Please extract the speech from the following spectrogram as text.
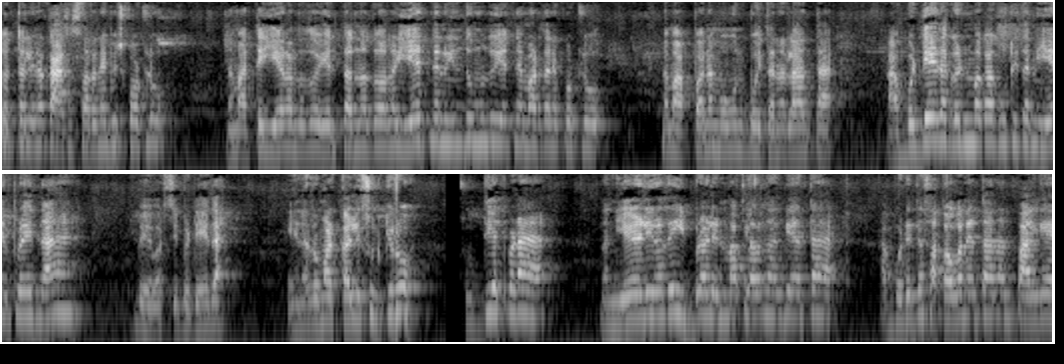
ಕತ್ತಲಿರೋ ಕಾಸ ಸರನೆ ಬಿಸ್ಕೊಟ್ಲು ನಮ್ಮ ಅತ್ತೆ ಏನಂದದು ಎಂತ ಅನ್ನೋದು ಅನ್ನೋ ಏತ್ನೇನು ಹಿಂದೂ ಮುಂದೆ ಯೋಚನೆ ಮಾಡ್ತಾನೆ ಕೊಟ್ಲು. ನಮ್ಮ ಅಪ್ಪ ನಮ್ಮ ಅವ್ವನ್ ಬೋಯ್ತಾನಲ್ಲ ಅಂತ. ಆ ಬಡ್ಡೆದ ಗಂಡು ಮಗ ಹುಟ್ಟಿತಾನೆ ಏನು ಪ್ರಯೋಜನ? ಬೇವರ್ಸಿ ಬಡ್ಡೆದ. ಏನಾದ್ರು ಮಾಡ್ಕೊಳ್ಳಿ ಸುಳ್ಕಿರು ಸುದ್ದಿ ಎತ್ಬೇಡ. ನಾನು ಹೇಳಿರೋದೇ ಇಬ್ಬರು ಹೆಣ್ಮಕ್ಳು ಅವ್ರು ನನಗೆ ಅಂತ. ಆ ಬಡ್ಡೆದ ಸತ್ತೋಗನೆ ಅಂತ ನನ್ನ ಪಾಲ್ಗೆ.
